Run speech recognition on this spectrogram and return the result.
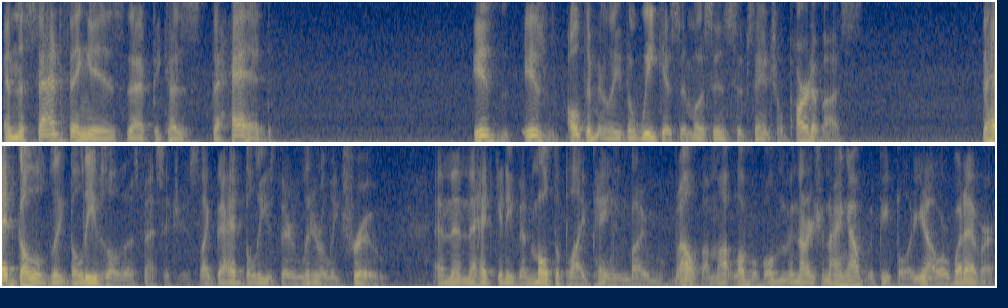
And the sad thing is that because the head is is ultimately the weakest and most insubstantial part of us, the head gullibly believes all those messages. Like the head believes they're literally true. And then the head can even multiply pain by, well, if I'm not lovable, then I shouldn't hang out with people, you know, or whatever.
